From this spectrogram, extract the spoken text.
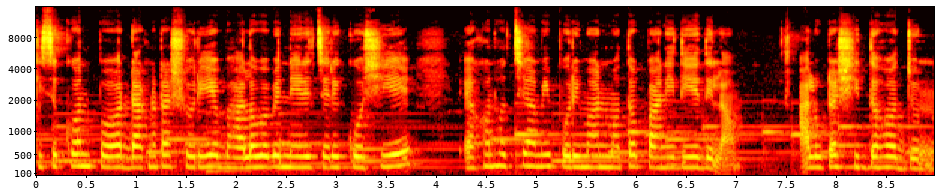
কিছুক্ষণ পর ডাকনাটা সরিয়ে ভালোভাবে নেড়ে চেড়ে কষিয়ে এখন হচ্ছে আমি পরিমাণ মতো পানি দিয়ে দিলাম আলুটা সিদ্ধ হওয়ার জন্য।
